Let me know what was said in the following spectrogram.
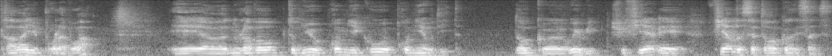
travaille pour l'avoir, et euh, nous l'avons obtenu au premier coup, au premier audit. Donc euh, oui, oui, je suis fier et fier de cette reconnaissance.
